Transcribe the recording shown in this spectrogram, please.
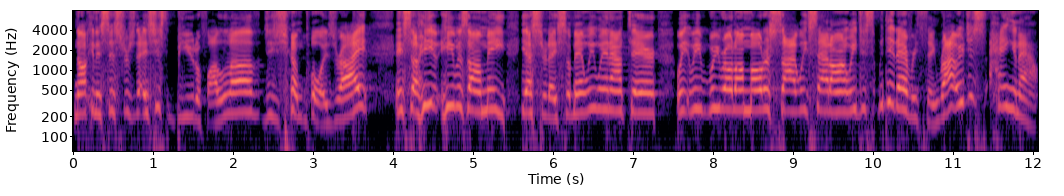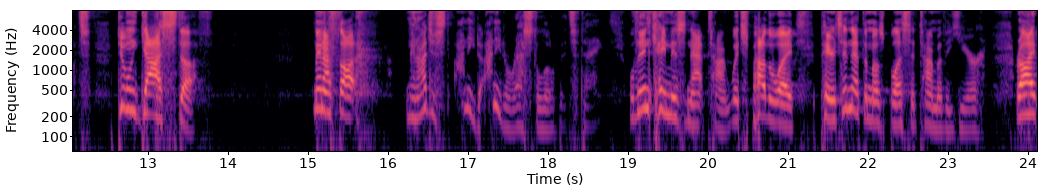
knocking his sisters down. It's just beautiful. I love these young boys, right? And so he, he was on me yesterday. So man, we went out there, we, we, we rode on motorcycle, we sat on, we just we did everything, right? We were just hanging out, doing guy stuff. Man, I thought, man, I just, I need, I need to rest a little bit today. Well, then came his nap time, which, by the way, parents, isn't that the most blessed time of the year? Right?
